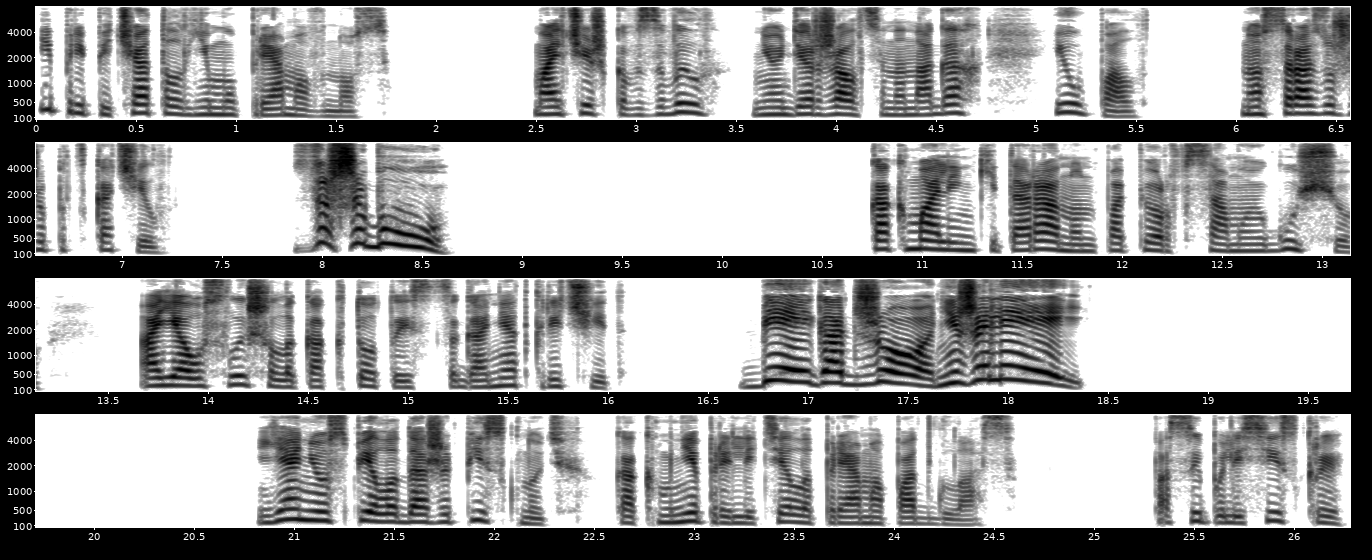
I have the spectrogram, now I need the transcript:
и припечатал ему прямо в нос. Мальчишка взвыл, не удержался на ногах и упал, но сразу же подскочил. «Зашибу!» Как маленький таран он попёр в самую гущу, а я услышала, как кто-то из цыганят кричит. «Бей, Гаджо, не жалей!» Я не успела даже пискнуть, как мне прилетело прямо под глаз. Посыпались искры,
